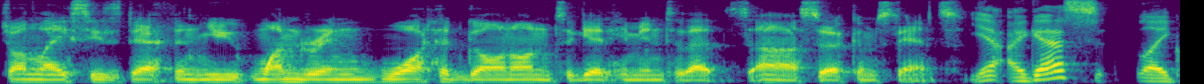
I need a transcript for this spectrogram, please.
John Lacey's death and you wondering what had gone on to get him into that uh, circumstance. Yeah, I guess like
